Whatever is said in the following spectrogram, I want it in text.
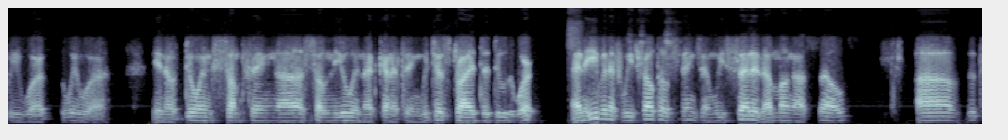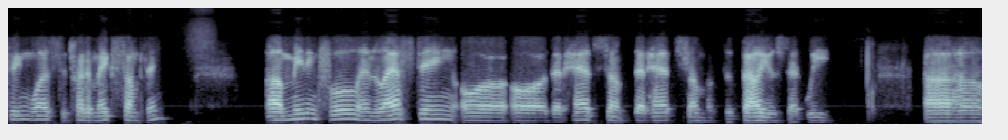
we were we were, you know, doing something uh, so new and that kind of thing. We just tried to do the work, and even if we felt those things and we said it among ourselves, uh, the thing was to try to make something uh, meaningful and lasting, or or that had some that had some of the values that we uh,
